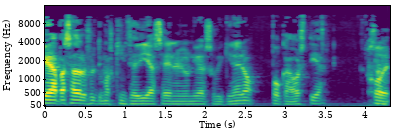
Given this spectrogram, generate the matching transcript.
¿Qué ha pasado los últimos 15 días en el universo biquinero? Poca hostia. Joder,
